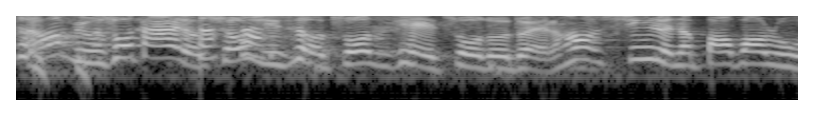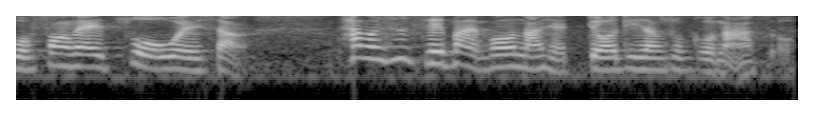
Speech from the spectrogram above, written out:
然后比如说大家有休息室有桌子可以坐，对不对？然后新人的包包如果放在座位上，他们是直接把你包包拿起来丢到地上说给我拿走。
